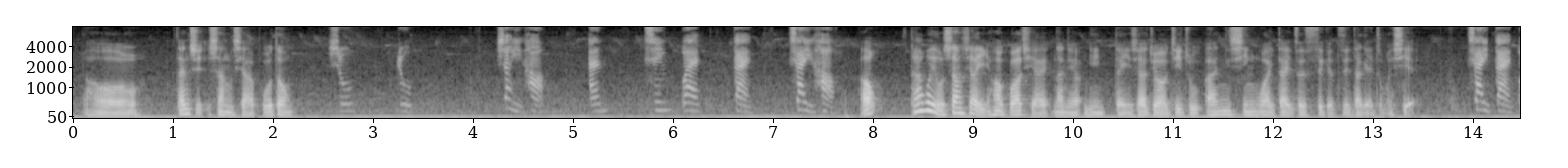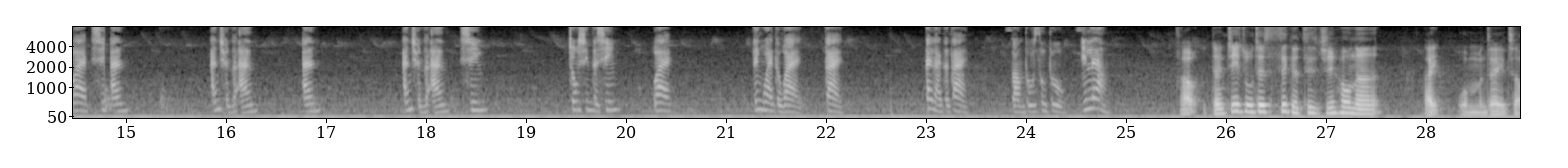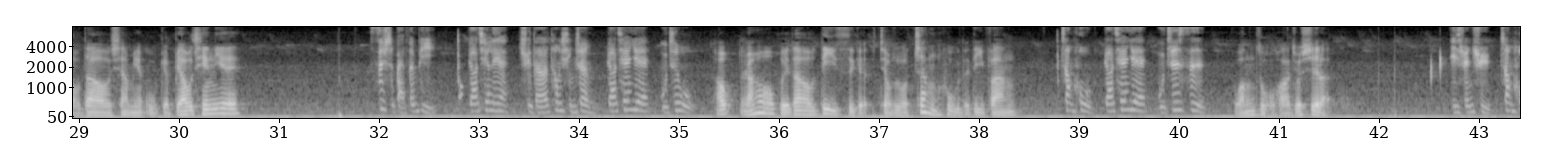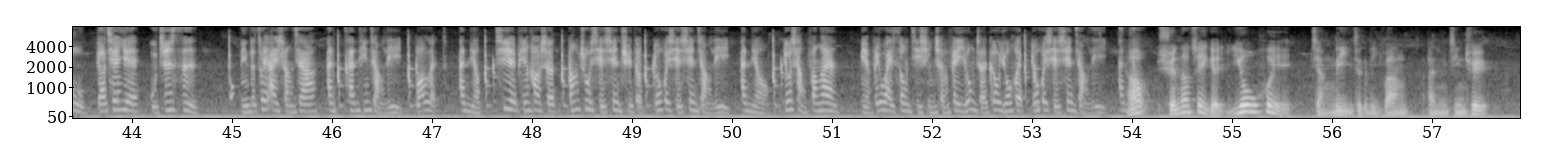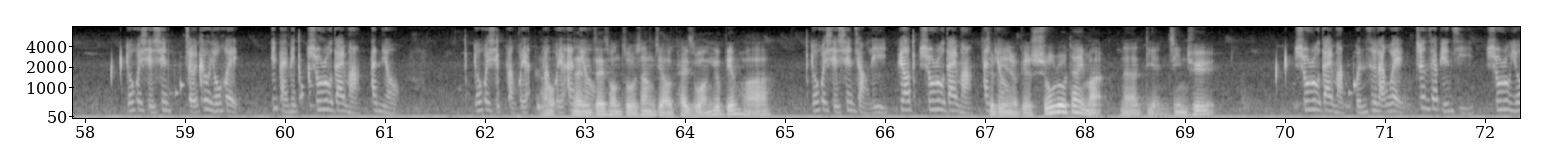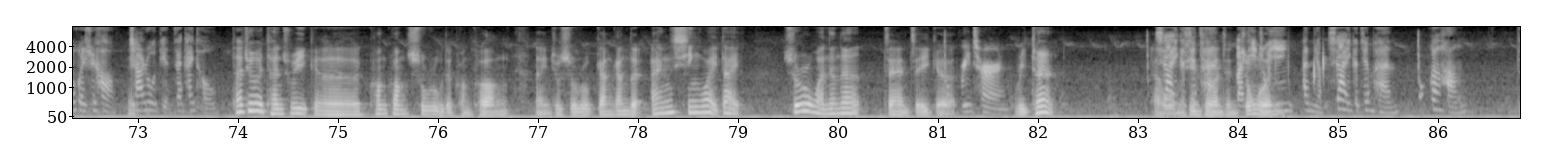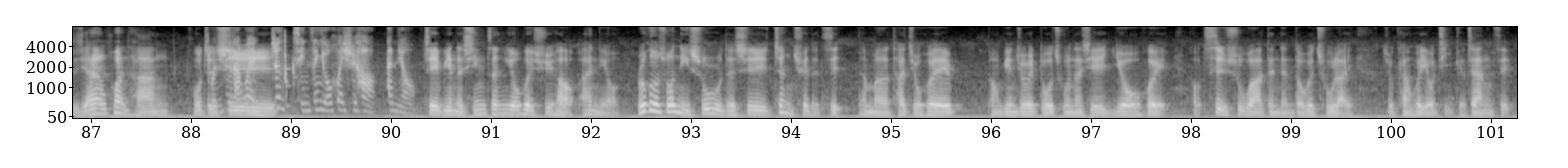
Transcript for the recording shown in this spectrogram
然后单指上下波动。输入上引号安心外带下引号好，它会有上下引号刮起来，那你要你等一下就要记住“安心外带”这四个字大概怎么写。下一代外心安安全的安安安全的安心中心的心外另外的外带带来的带朗读速度音量。好，等记住这四个字之后呢，来，我们再找到下面五个标签页。四十百分比标签列取得通行证标签页五至五。好，然后回到第四个叫做账户的地方，账户标签页五至四。往左滑就是了。已选取账户标签页五至四您的最爱商家按餐厅奖励 Wallet 按钮，企业偏好设帮助斜线取得优惠斜线奖励按钮，优享方案免费外送及行程费用折扣优惠优惠斜线奖励按钮，好，选到这个优惠奖励这个地方，按进去。优惠斜线折扣优惠一百美，输入代码按钮，优惠斜返回返回，按钮，那你再从左上角开始往右边滑，优惠斜线奖励标输入代码按钮。这边有，个输入代码，那点进去，输入代码文字栏位正在编辑，输入优惠序号，插入点在开头，它就会弹出一个框框，输入的框框，那你就输入刚刚的安心外带，输入完了呢，再按这个 return。return，呃，下我一个键盘们先切换成中文，音按钮，下一个键盘换行，直接按换行，或者文字栏位新增优惠序号按钮，这边的新增优惠序号按钮。如果说你输入的是正确的字，那么它就会旁边就会多出那些优惠哦次数啊等等都会出来，就看会有几个这样子。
